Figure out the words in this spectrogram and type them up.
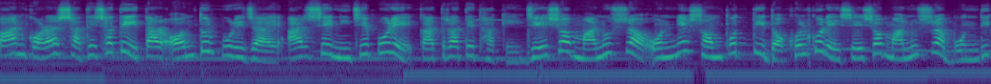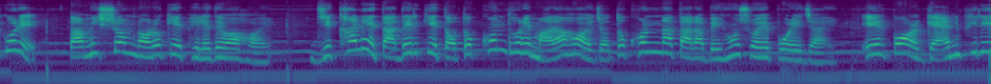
পান করার সাথে সাথেই তার অন্তর পুড়ে যায় আর সে নিচে পড়ে কাতরাতে থাকে। যেসব মানুষরা অন্যের সম্পত্তি দখল করে সেসব মানুষরা বন্দি করে তামিশ্রম নরকে ফেলে দেওয়া হয়। যেখানে তাদেরকে ততক্ষণ ধরে মারা হয় যতক্ষণ না তারা বেহুঁশ হয়ে পড়ে যায়। এরপর জ্ঞান ফিরে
